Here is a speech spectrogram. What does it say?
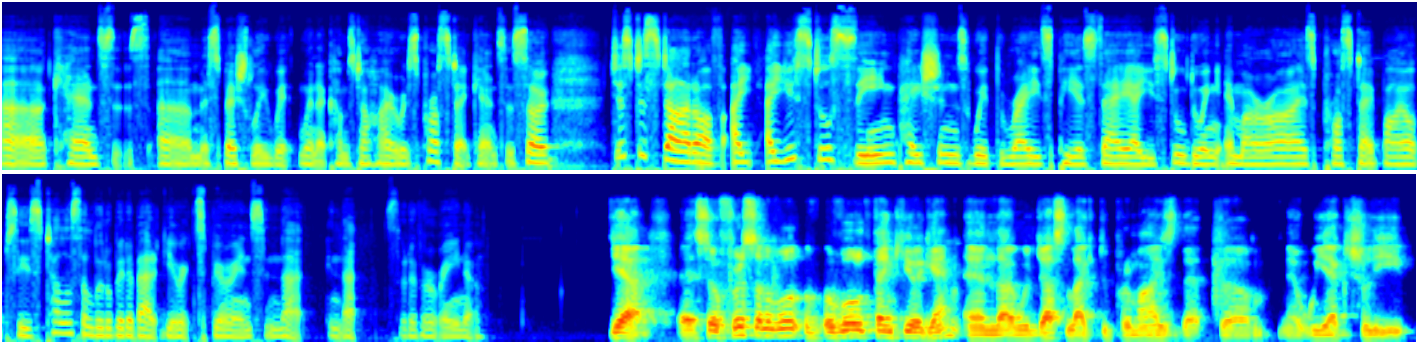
uh, cancers, um, especially when it comes to high risk prostate cancer. So, just to start off, are, are you still seeing patients with raised PSA? Are you still doing MRIs, prostate biopsies? Tell us a little bit about your experience in that in that sort of arena. Yeah. Uh, so first of all, of all, thank you again, and I would just like to premise that um, you know, we actually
